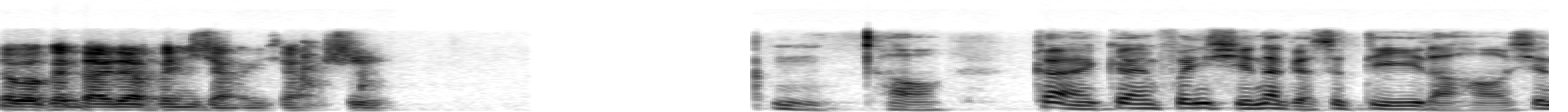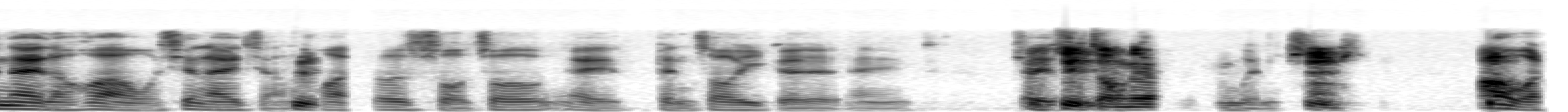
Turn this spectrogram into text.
要不要跟大家分享一下？是，嗯，好，刚才刚才分析那个是第一的哈，现在的话我先来讲的话，就是首周哎本周一个哎最最重要的新闻是，那我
